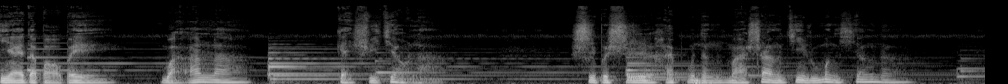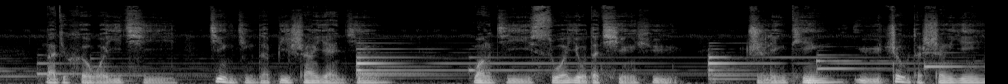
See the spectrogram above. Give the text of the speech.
亲爱的宝贝，晚安啦，该睡觉啦。是不是还不能马上进入梦乡呢？那就和我一起静静的闭上眼睛，忘记所有的情绪，只聆听宇宙的声音。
